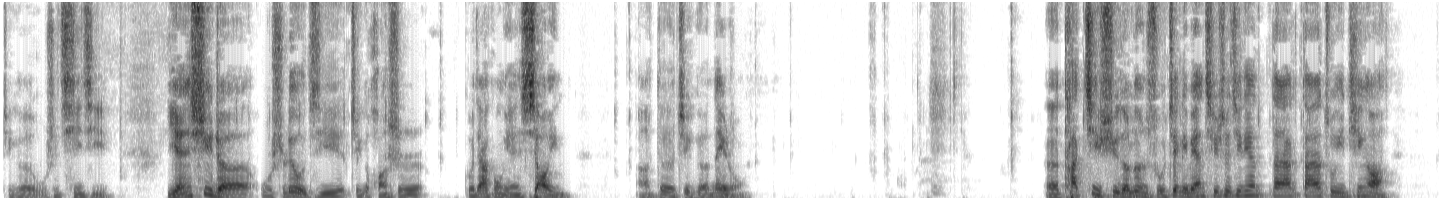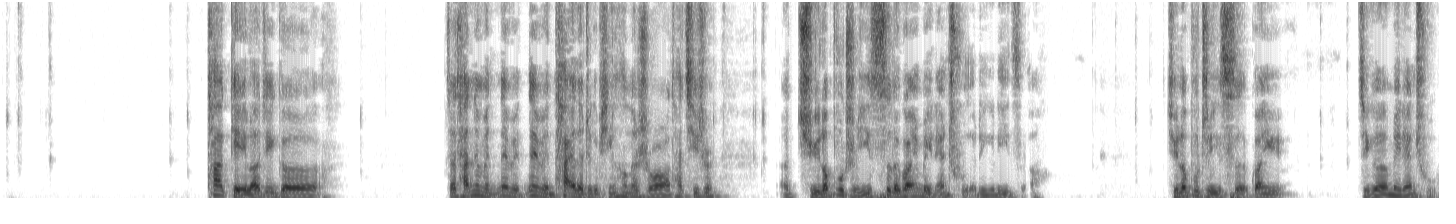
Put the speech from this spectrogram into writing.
这个五十七集。延续着五十六集这个黄石国家公园效应啊的这个内容，呃，他继续的论述，这里边其实今天大家大家注意听啊，他给了这个在谈内稳内稳内稳态的这个平衡的时候，他其实呃举了不止一次的关于美联储的这个例子啊，举了不止一次关于这个美联储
